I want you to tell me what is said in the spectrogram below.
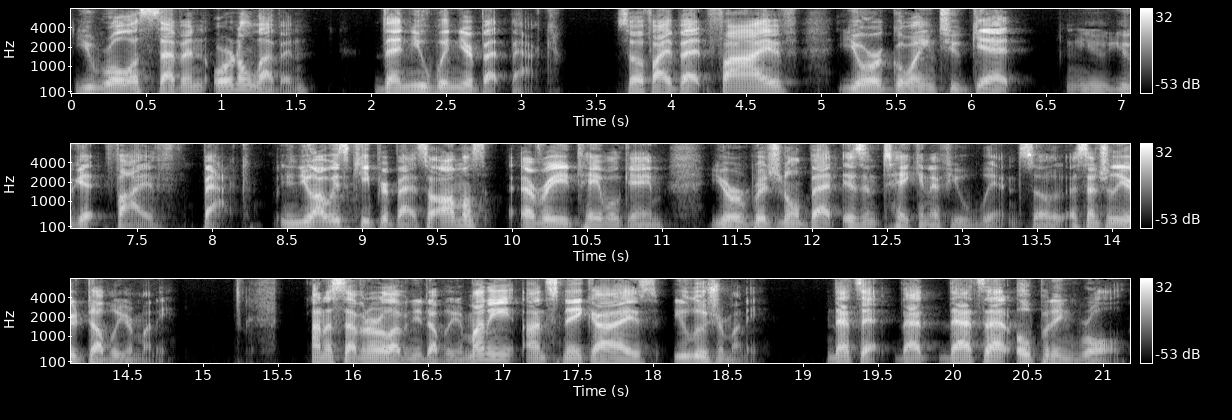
you roll a 7 or an 11, then you win your bet back. So if I bet 5, you're going to get you you get five back. And you always keep your bet. So almost every table game, your original bet isn't taken if you win. So essentially you double your money. On a seven or eleven, you double your money. On snake eyes, you lose your money. That's it. That that's that opening roll.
